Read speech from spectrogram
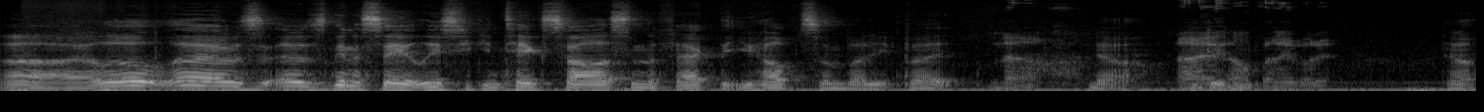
Uh, well, I was I was gonna say at least you can take solace in the fact that you helped somebody, but no, no, I you didn't help anybody. No.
